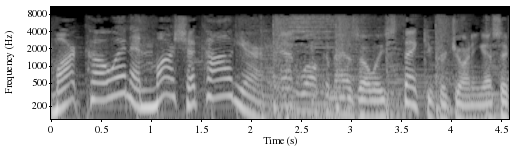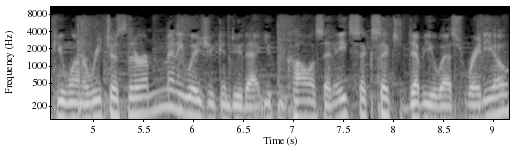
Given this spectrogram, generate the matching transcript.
Mark Cohen and Marcia Collier. And welcome as always. Thank you for joining us. If you want to reach us, there are many ways you can do that. You can call us at 866-WS Radio,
